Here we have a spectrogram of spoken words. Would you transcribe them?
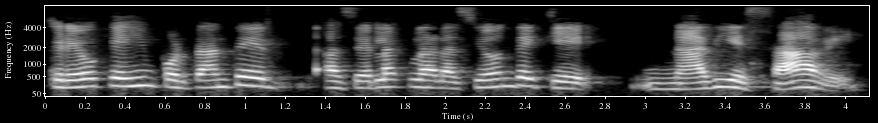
Creo que es importante hacer la aclaración de que nadie sabe.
